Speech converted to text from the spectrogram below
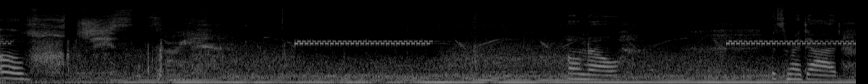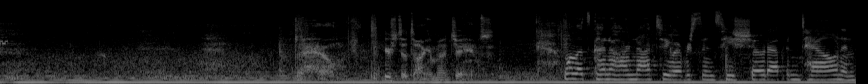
Oh, jeez. Sorry. Oh, no. It's my dad. The hell? You're still talking about James. Well, it's kind of hard not to ever since he showed up in town and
